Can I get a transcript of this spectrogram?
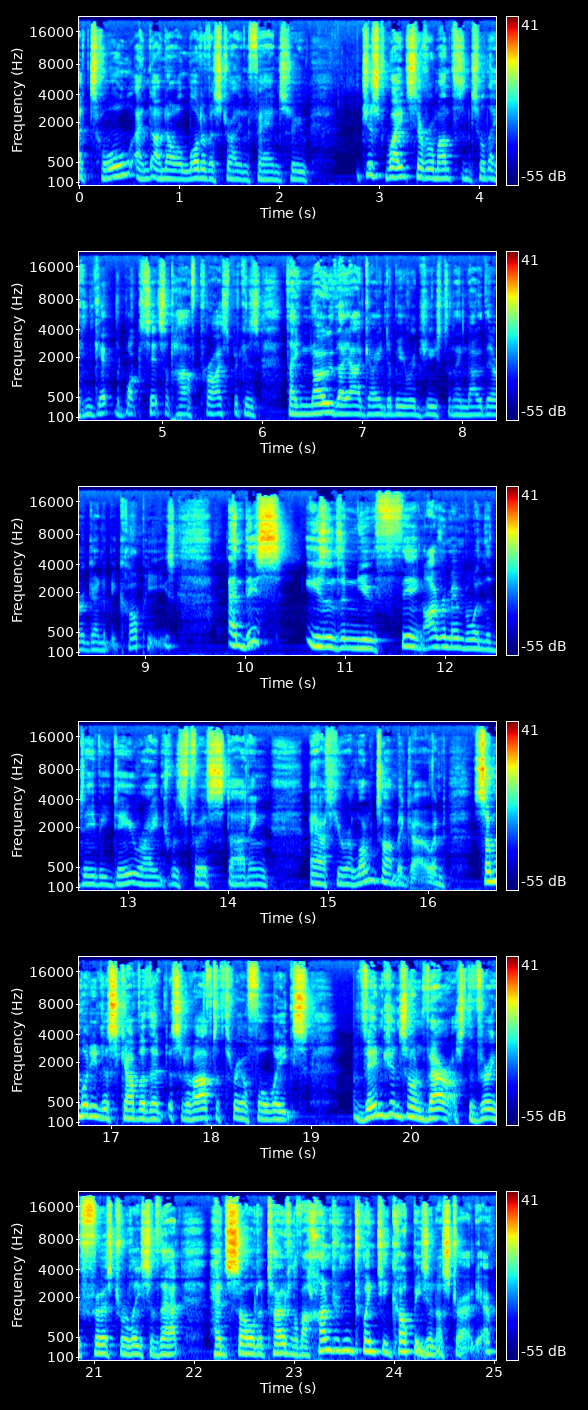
at all. And I know a lot of Australian fans who just wait several months until they can get the box sets at half price because they know they are going to be reduced and they know there are going to be copies. And this isn't a new thing. I remember when the DVD range was first starting out here a long time ago, and somebody discovered that sort of after three or four weeks, Vengeance on Varos, the very first release of that, had sold a total of 120 copies in Australia.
